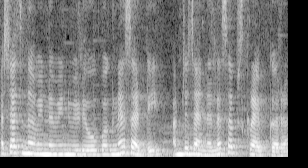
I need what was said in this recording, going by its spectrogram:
अशाच नवीन नवीन व्हिडिओ बघण्यासाठी आमच्या चॅनलला सबस्क्राईब करा.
